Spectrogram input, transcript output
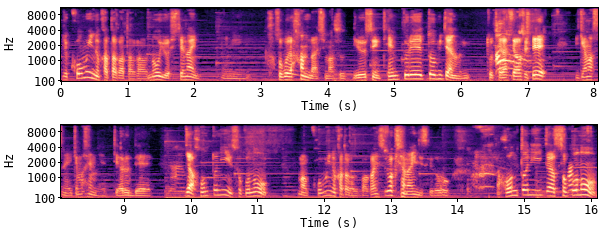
で公務員の方々が農業してないのに、そこで判断しますっていう、要するにテンプレートみたいなのと照らし合わせて、いけますね、いけませんねってやるんで、じゃあ本当にそこの、まあ公務員の方々をバカにするわけじゃないんですけど、本当にじゃあそこの、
